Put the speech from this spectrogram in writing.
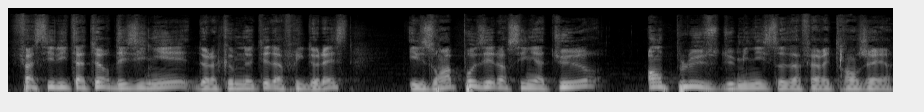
facilitateur désigné de la communauté d'Afrique de l'Est ils ont apposé leur signature en plus du ministre des Affaires étrangères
